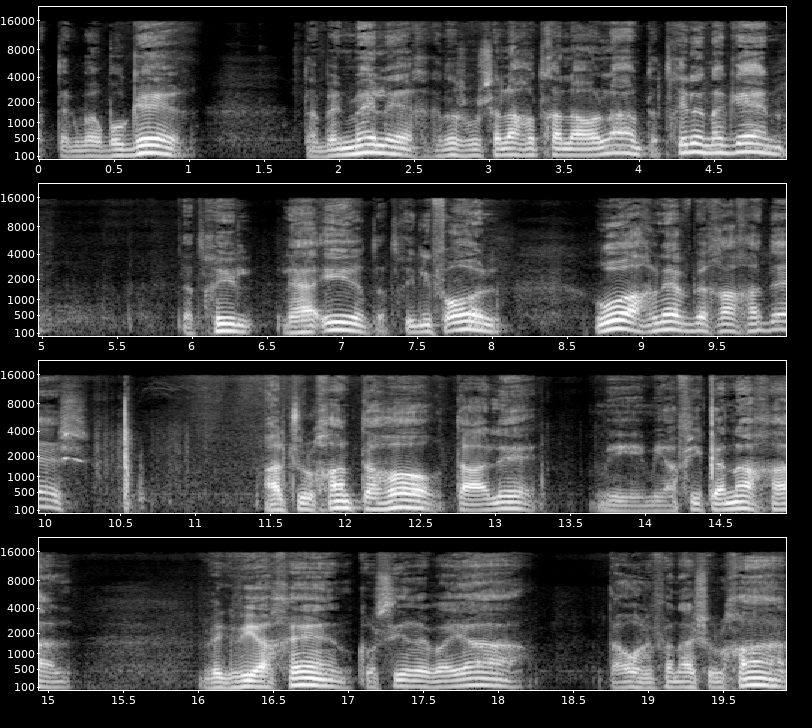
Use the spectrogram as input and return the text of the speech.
אתה כבר בוגר, אתה בן מלך, הקדוש ברוך הוא שלח אותך לעולם, תתחיל לנגן, תתחיל להעיר, תתחיל לפעול, רוח לב בך חדש. על שולחן טהור תעלה מאפיק הנחל וגביע חן, כוסי רוויה, תערוך לפני שולחן.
